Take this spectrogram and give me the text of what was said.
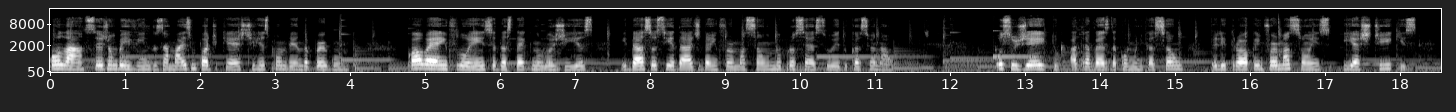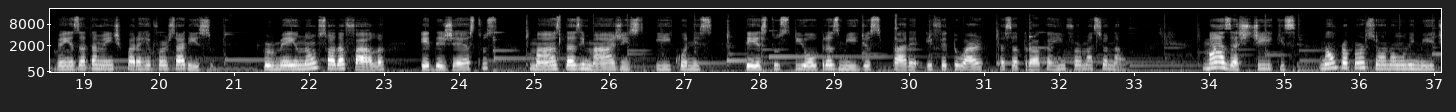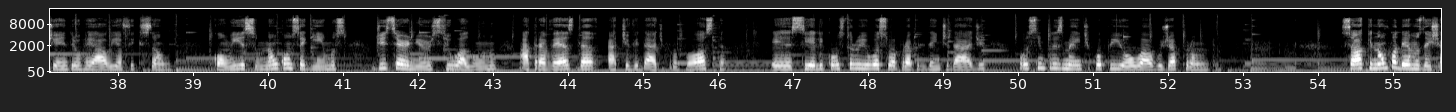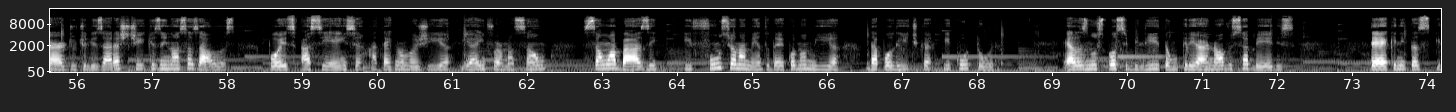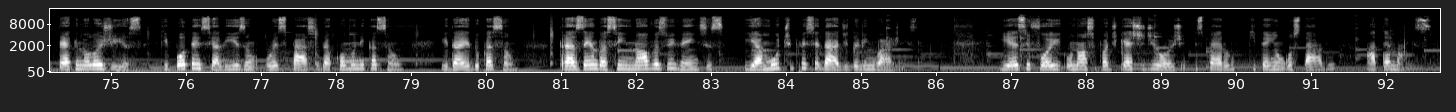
Olá, sejam bem-vindos a mais um podcast respondendo a pergunta: Qual é a influência das tecnologias e da sociedade da informação no processo educacional? O sujeito, através da comunicação, ele troca informações e as TICs vêm exatamente para reforçar isso, por meio não só da fala e de gestos, mas das imagens, ícones, textos e outras mídias para efetuar essa troca informacional. Mas as TICs não proporcionam um limite entre o real e a ficção. Com isso, não conseguimos discernir se o aluno, através da atividade proposta, eh, se ele construiu a sua própria identidade ou simplesmente copiou algo já pronto. Só que não podemos deixar de utilizar as TICs em nossas aulas, pois a ciência, a tecnologia e a informação são a base e funcionamento da economia, da política e cultura. Elas nos possibilitam criar novos saberes, técnicas e tecnologias que potencializam o espaço da comunicação e da educação, trazendo assim novas vivências e a multiplicidade de linguagens. E esse foi o nosso podcast de hoje. Espero que tenham gostado. Até mais.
